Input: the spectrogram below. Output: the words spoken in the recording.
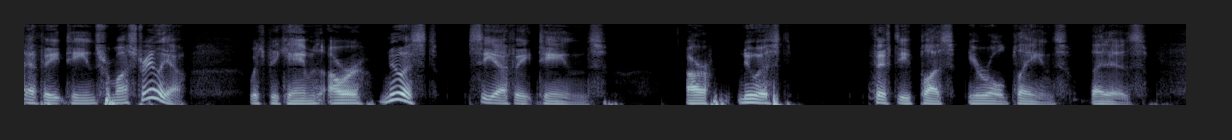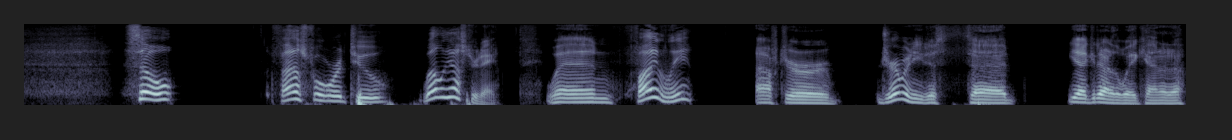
F 18s from Australia, which became our newest CF 18s, our newest 50 plus year old planes, that is. So, fast forward to, well, yesterday. when finally, after Germany just said, yeah, get out of the way, Canada,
